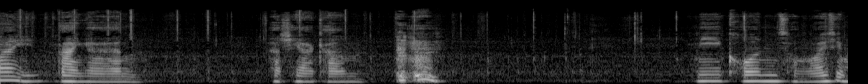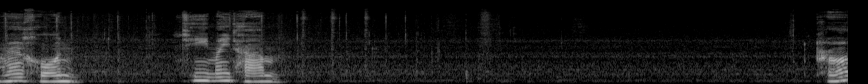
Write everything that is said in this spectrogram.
ไม่รายงาน อาชญากรรม มีคน 215 คน ที่ไม่ทำเพราะ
